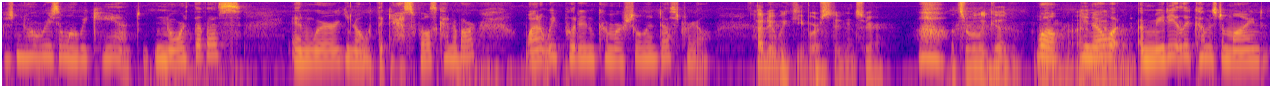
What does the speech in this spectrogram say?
There's no reason why we can't. North of us, and where you know the gas wells kind of are, why don't we put in commercial industrial? How do we keep our students here? That's a really good. Well, um, you know what immediately comes to mind,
